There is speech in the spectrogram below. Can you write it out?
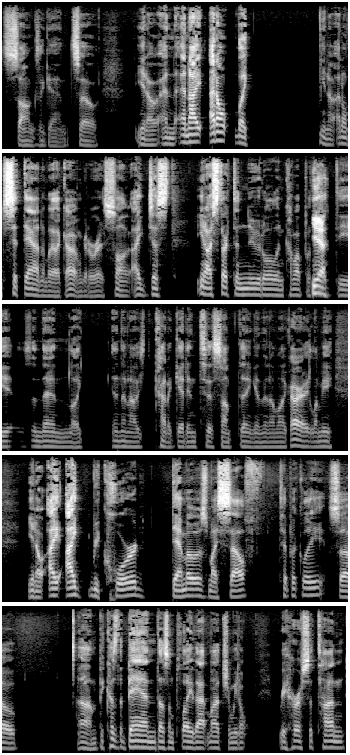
songs again. So you know, and and I I don't like you know I don't sit down and be like oh I'm going to write a song. I just you know, I start to noodle and come up with yeah. ideas, and then like, and then I kind of get into something, and then I'm like, all right, let me, you know, I I record demos myself typically, so um, because the band doesn't play that much and we don't rehearse a ton,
